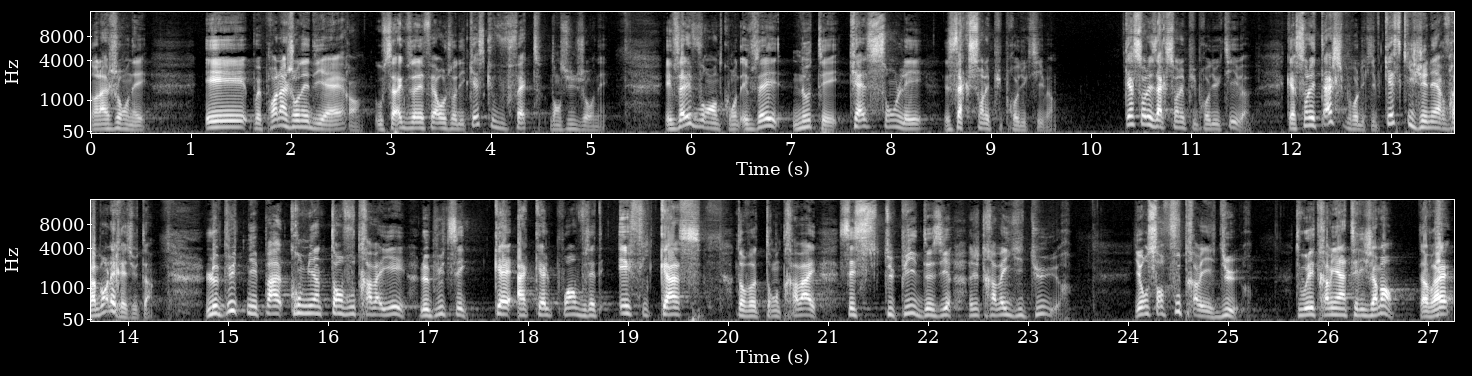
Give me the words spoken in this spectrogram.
dans la journée. Et vous pouvez prendre la journée d'hier, ou celle que vous allez faire aujourd'hui. Qu'est-ce que vous faites dans une journée? Et vous allez vous rendre compte et vous allez noter quelles sont les actions les plus productives. Quelles sont les actions les plus productives? Quelles sont les tâches productives? Qu'est-ce qui génère vraiment les résultats? Le but n'est pas combien de temps vous travaillez. Le but, c'est à quel point vous êtes efficace dans votre temps de travail. C'est stupide de se dire j'ai travaillé dur. Et on s'en fout de travailler dur. Vous voulez travailler intelligemment, c'est vrai?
